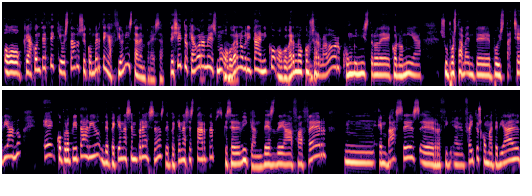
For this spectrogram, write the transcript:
o que acontece que o Estado se converte en accionista da empresa. De xeito que agora mesmo o goberno británico, o goberno conservador, cun ministro de Economía supostamente pois tacheriano, é copropietario de pequenas empresas, de pequenas startups que se dedican desde a facer mm, envases eh, eh, feitos con material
